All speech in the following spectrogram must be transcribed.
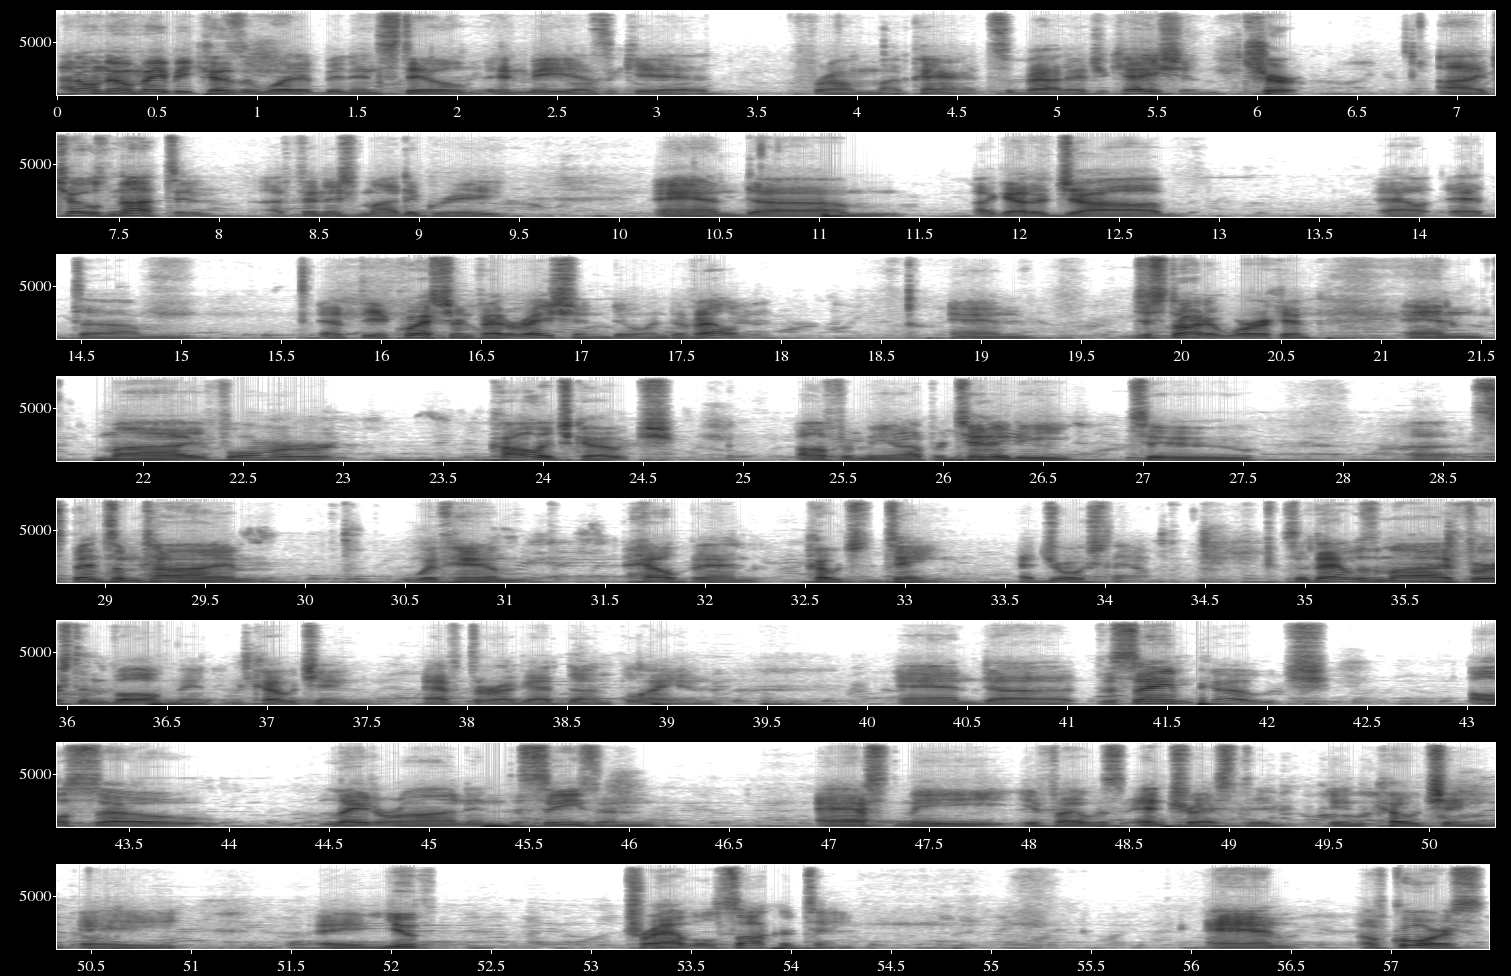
I don't know, maybe because of what had been instilled in me as a kid from my parents about education, Sure. I chose not to. I finished my degree, and um, I got a job out at um, at the Equestrian Federation doing development, and just started working. And my former college coach offered me an opportunity to uh, spend some time with him helping coach the team at Georgetown. So that was my first involvement in coaching after I got done playing. And uh, the same coach also later on in the season asked me if I was interested in coaching a a youth travel soccer team. And of course,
